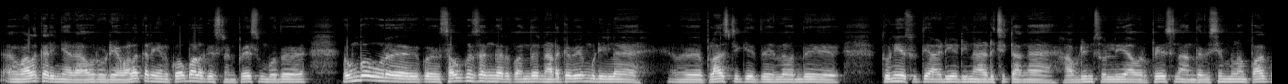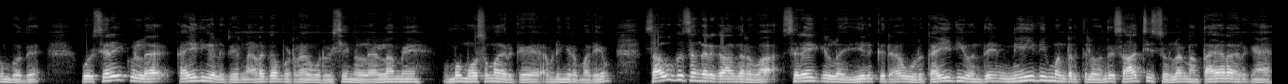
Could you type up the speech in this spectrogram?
வழக்கறிஞர் அவருடைய வழக்கறிஞர் கோபாலகிருஷ்ணன் பேசும்போது ரொம்ப ஒரு சவுக்கு சங்கருக்கு வந்து நடக்கவே முடியல. பிளாஸ்டிக் இதில் வந்து துணியை சுற்றி அடி அடின்னு அடிச்சிட்டாங்க அப்படின்னு சொல்லி அவர் பேசின அந்த விஷயம்லாம் பார்க்கும்போது ஒரு சிறைக்குள்ளே கைதிகளுக்கு நடக்கப்படுற ஒரு விஷயங்கள் எல்லாமே ரொம்ப மோசமாக இருக்குது அப்படிங்கிற மாதிரியும் சவுக்கு சங்கருக்கு ஆதரவாக சிறைக்குள்ளே இருக்கிற ஒரு கைதி வந்து நீதிமன்றத்தில் வந்து சாட்சி சொல்ல நான் தயாராக இருக்கேன்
